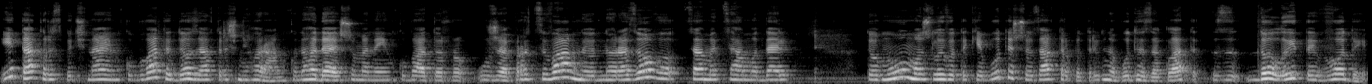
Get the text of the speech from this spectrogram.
І так розпочинаю інкубувати до завтрашнього ранку. Нагадаю, що в мене інкубатор вже працював неодноразово, саме ця модель. Тому, можливо, таке бути, що завтра потрібно буде заклад... долити води.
